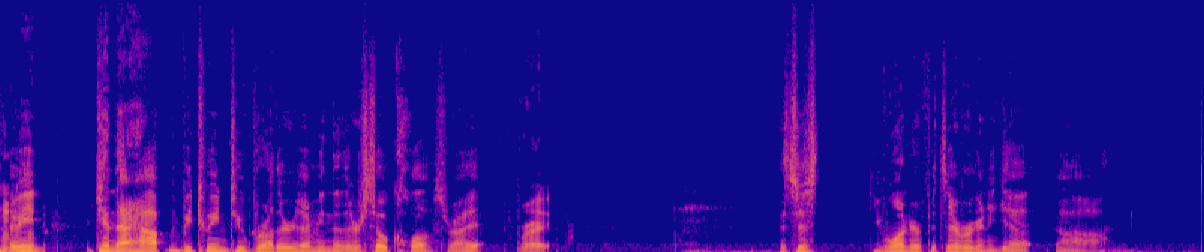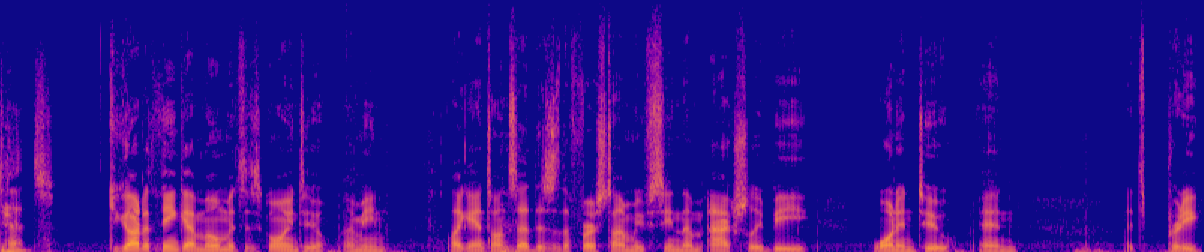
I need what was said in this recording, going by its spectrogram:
yeah. I mean, can that happen between two brothers? I mean, they're so close, right? right. It's just you wonder if it's ever going to get uh, tense. You got to think at moments it's going to. I mean, like Anton said, this is the first time we've seen them actually be one and two, and it's pretty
